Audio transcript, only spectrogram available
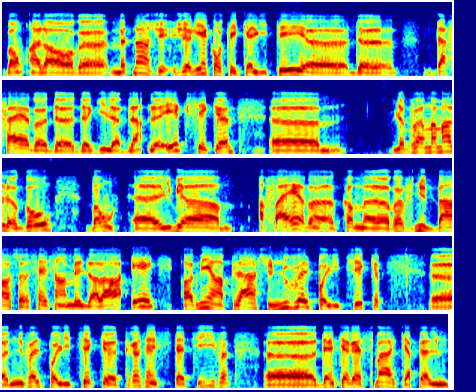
Bon, alors euh, maintenant, j'ai rien contre les qualités de d'affaires de, Guy Leblanc. Le X, c'est que le gouvernement Legault, bon, lui a offert comme revenu de base 500 000 dollars et a mis en place une nouvelle politique euh, une nouvelle politique euh, très incitative euh, d'intéressement qui appelle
